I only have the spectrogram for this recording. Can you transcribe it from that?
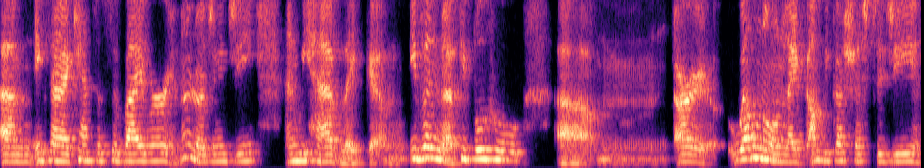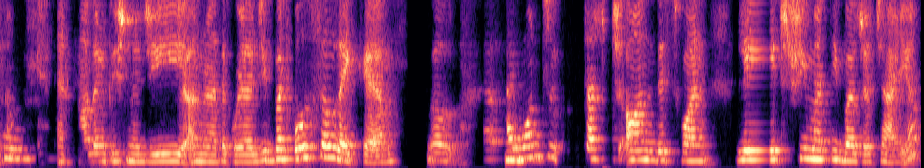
um Exana cancer survivor, you know, Rajani Ji, and we have like um, even uh, people who um, are well known like Ambika Shrestha you know, mm. and Madan Krishna ji, Anuradha ji, but also like um, well, I hmm. want to touch on this one, late Srimati Bajracharya,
